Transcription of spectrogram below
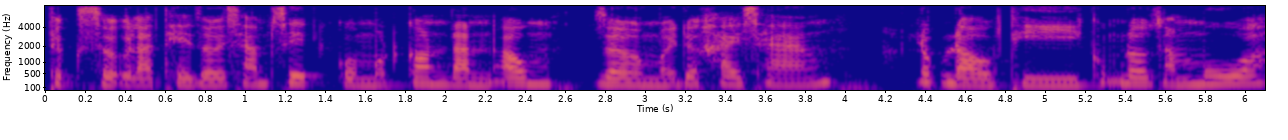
thực sự là thế giới xám xịt của một con đàn ông giờ mới được khai sáng. Lúc đầu thì cũng đâu dám mua.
